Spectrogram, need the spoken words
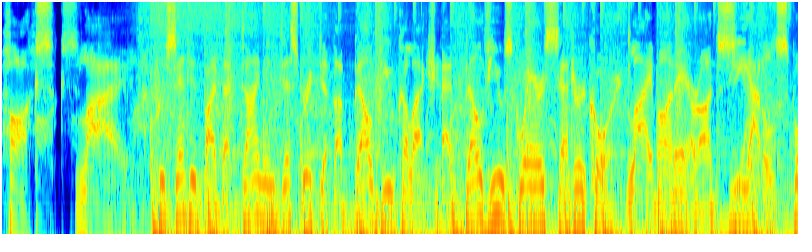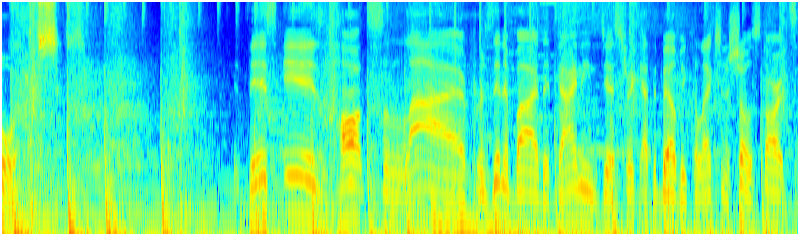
Hawks Live. Presented by the Dining District at the Bellevue Collection at Bellevue Square Center Court. Live on air on Seattle Sports. This is Hawks Live, presented by the Dining District at the Bellevue Collection. The show starts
